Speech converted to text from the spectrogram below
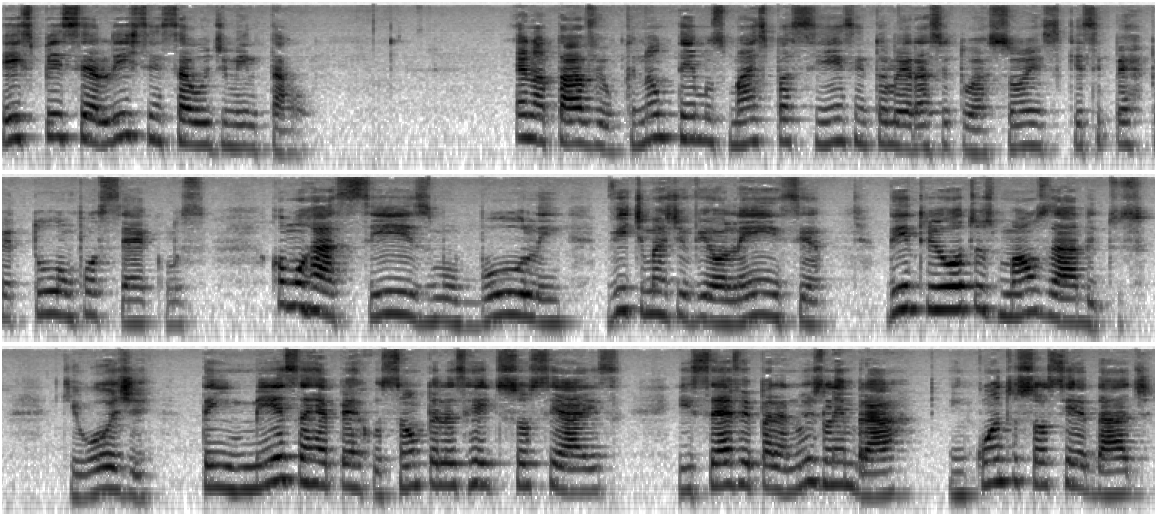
e especialista em saúde mental. É notável que não temos mais paciência em tolerar situações que se perpetuam por séculos, como racismo, bullying, vítimas de violência, dentre outros maus hábitos, que hoje tem imensa repercussão pelas redes sociais e serve para nos lembrar, enquanto sociedade,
